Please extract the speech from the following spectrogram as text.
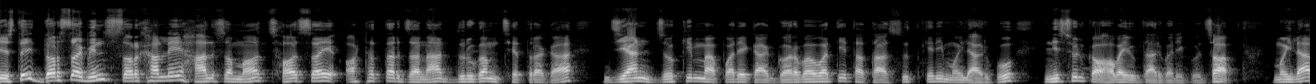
त्यस्तै दर्शकबिन सरकारले हालसम्म छ सय अठहत्तरजना दुर्गम क्षेत्रका ज्यान जोखिममा परेका गर्भवती तथा सुत्केरी महिलाहरूको निशुल्क हवाई उपचार गरेको छ। महिला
